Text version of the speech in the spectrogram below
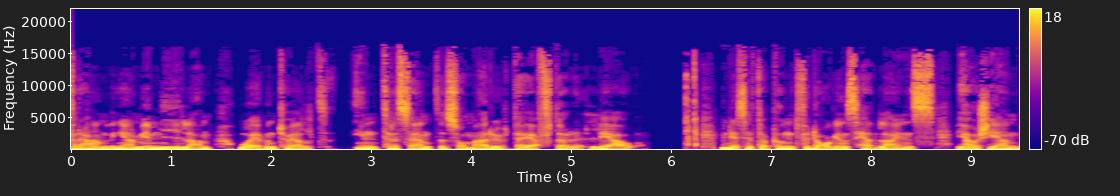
förhandlingar med Milan och eventuellt intressenter som är ute efter. Men det sätter punkt för dagens headlines. Vi hörs igen.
